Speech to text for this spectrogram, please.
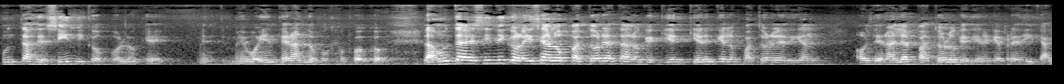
juntas de síndicos, por lo que me, voy enterando poco a poco, la junta de síndicos le dicen a los pastores hasta lo que quieren que los pastores le digan, ordenarle al pastor lo que tiene que predicar.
